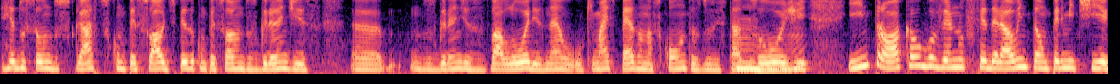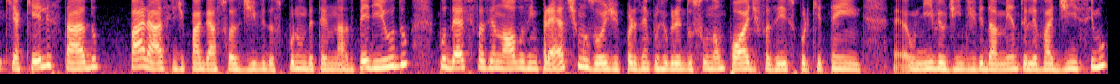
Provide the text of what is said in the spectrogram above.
redução dos gastos com pessoal, despesa com pessoal é um dos grandes, uh, um dos grandes valores, né, o, o, que mais pesa nas contas dos estados uhum. hoje. E em troca o governo federal então permitia que aquele Estado parasse de pagar suas dívidas por um determinado período, pudesse fazer novos empréstimos. Hoje, por exemplo, o Rio Grande do Sul não pode fazer isso porque tem é, o nível de endividamento elevadíssimo.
